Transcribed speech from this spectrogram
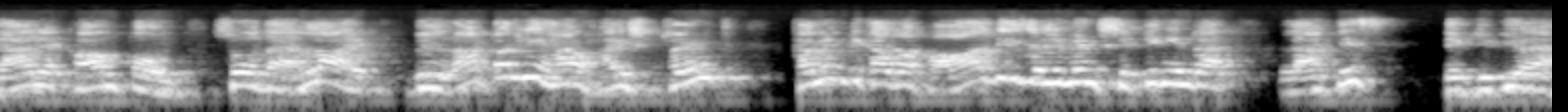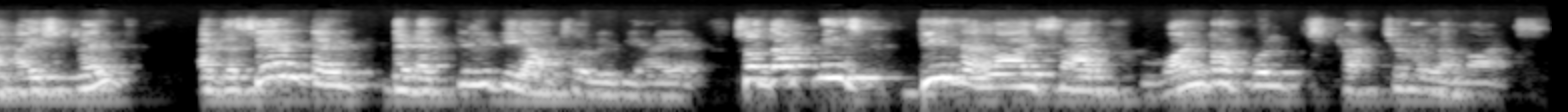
than a compound. So the alloy will not only have high strength, coming because of all these elements sitting in the lattice, they give you a high strength. At the same time, the ductility also will be higher. So that means these alloys are wonderful structural alloys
